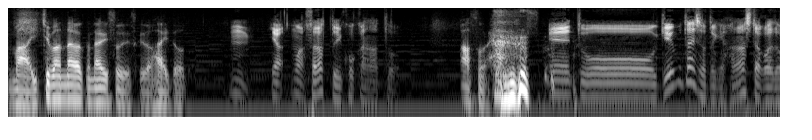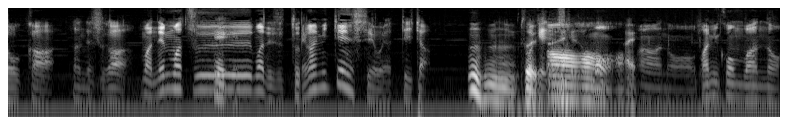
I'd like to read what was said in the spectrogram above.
まあ一番長くなりそうですけど、はい、どうぞ。うん。いや、まあ、さらっと行こうかなと。あ、そうだ。えっと、ゲーム大賞の時に話したかどうかなんですが、まあ、年末までずっと手紙転生をやっていたうんうんうん、そうですわけ。ども、はいあの、ファミコン版の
